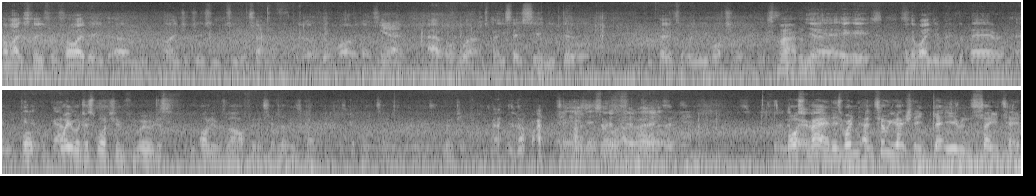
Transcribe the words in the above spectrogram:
My mate Steve from Friday, um, I introduced him to your channel a little while ago, so Yeah. how it all works. But he says, seeing you do it compared to when you watch it, It's mad, isn't it? yeah, it? it is. And the way you move the bear and, and get Well, it all going. we were just watching. We were just. Ollie was laughing. He said, "Look, he's got, he's got red teeth and he's Reggie." It is, it's awesome, isn't it? What's mad is when until you actually get here and seated,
